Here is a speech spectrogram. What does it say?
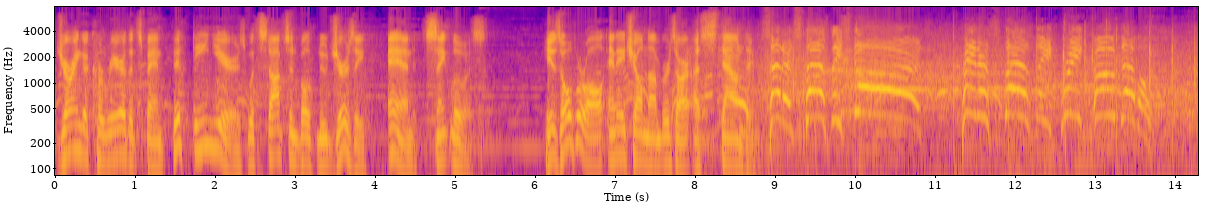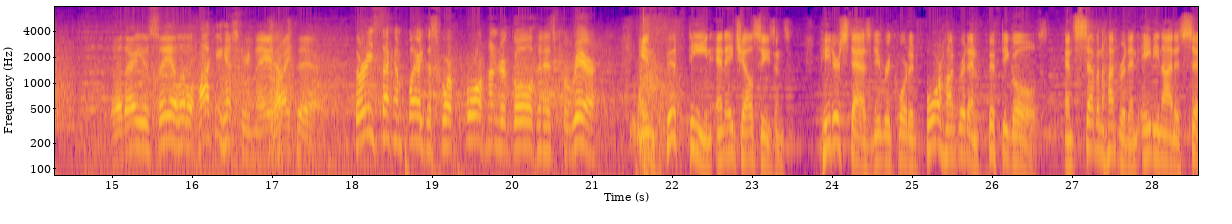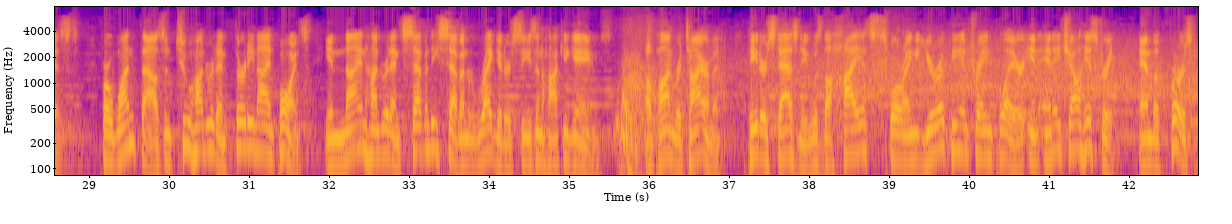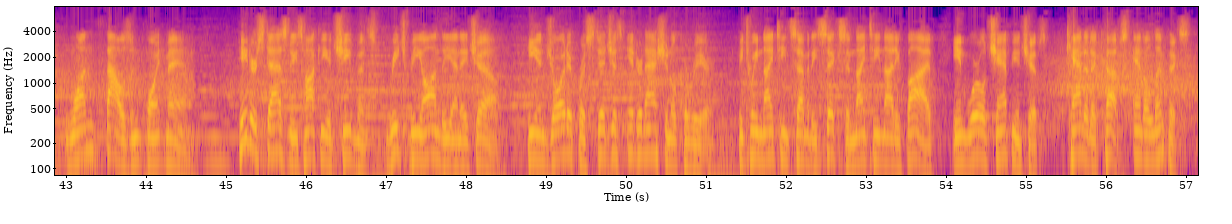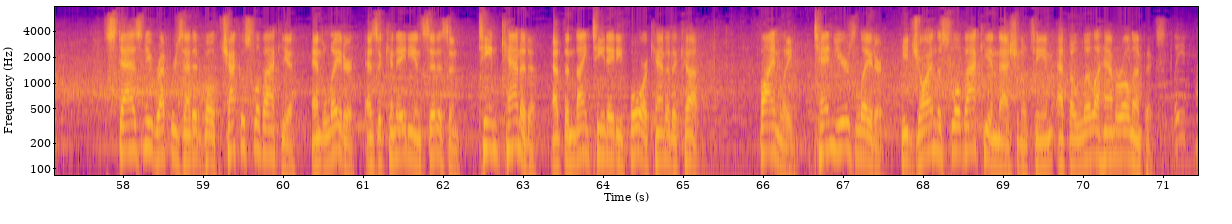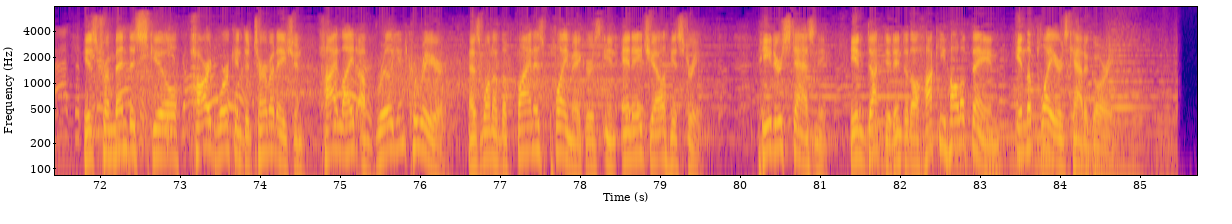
during a career that spanned 15 years with stops in both New Jersey and St. Louis. His overall NHL numbers are astounding. Center Stastny scores! Peter Stastny, 3-2 Devils. So there you see a little hockey history made yep. right there. 32nd player to score 400 goals in his career. In 15 NHL seasons, Peter Stastny recorded 450 goals and 789 assists for 1,239 points in 977 regular season hockey games. Upon retirement, Peter Stastny was the highest scoring European trained player in NHL history and the first 1,000 point man. Peter Stastny's hockey achievements reach beyond the NHL. He enjoyed a prestigious international career between 1976 and 1995 in World Championships, Canada Cups, and Olympics Stastny represented both Czechoslovakia and later, as a Canadian citizen, Team Canada at the 1984 Canada Cup. Finally, 10 years later, he joined the Slovakian national team at the Lillehammer Olympics. His tremendous skill, hard work, and determination highlight a brilliant career as one of the finest playmakers in NHL history. Peter Stastny, inducted into the Hockey Hall of Fame in the Players category.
